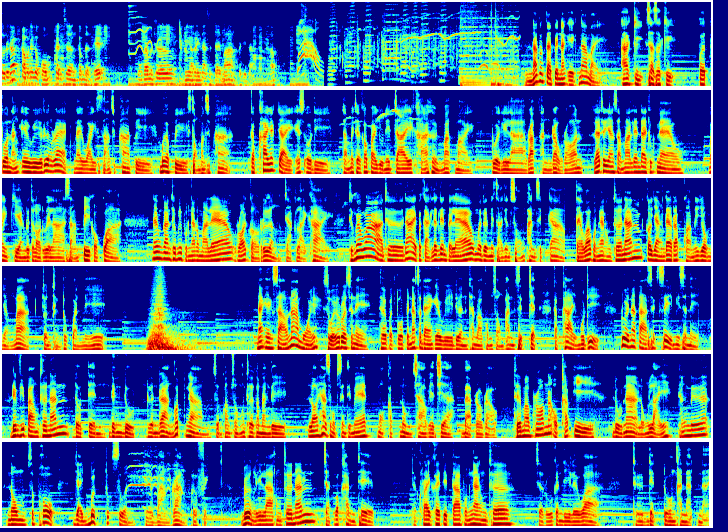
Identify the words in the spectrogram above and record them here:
สวัสดีครับกลับมาเทิงกับผมกันเชิงกำเนิดเพชรวงการบันเทิงมีอะไรน่าสนใจบ้างไปติดตามกันครับ Wow! นับตั้งแต่เป็นนางเอกหน้าใหม่ อากิซาสกิ เปิดตัวหนัง AV เรื่องแรกในวัย 35 ปี เมื่อปี 2015 กับค่ายยักษ์ใหญ่ SOD ทำให้เธอเข้าไปอยู่ในใจขาหื่นมากมาย ด้วยลีลารักอันเร่าร้อน และเธอยังสามารถเล่นได้ทุกแนว ไม่เกี่ยงโดยตลอดเวลา 3 ปีกว่าในวงการเธอมีผลงานออกมาแล้วร้อยก่อเรื่องจากหลายค่าย ถึงแม้ว่าเธอได้ประกาศเลิกเล่นไปแล้วเมื่อเดือนเมษายน 2019 แต่ว่าผลงานของเธอนั้นก็ยังได้รับความนิยมอย่างมากจนถึงทุกวันนี้ นางเอกสาวหน้าหมวย สวยรวยเสน่ห์ เธอเปิดตัวเป็นนักแสดง AV เดือนธันวาคม 2017 กับค่าย Moody ด้วยหน้าตาเซ็กซี่มีเสน่ห์ ริมฝีปากของเธอนั้นโดดเด่น ดึงดูด เรือนร่างงดงาม ส่วนความสูงของเธอกำลังดี 156 เซนติเมตร เหมาะกับหนุ่มชาวเอเชียแบบเราๆ เธอมาพร้อมหน้าอกครับอี ดูหน้าหลงไหล ทั้งเนื้อ นม สะโพก ใหญ่บึกทุกส่วน เอวบางร่างเพอร์เฟกเรื่องลีลาของเธอนั้นจัดว่าขั้นเทพ แต่ใครเคยติดตามผลงานของเธอ จะรู้กันดีเลยว่า เธอเด็ดดวงขนาดไหน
